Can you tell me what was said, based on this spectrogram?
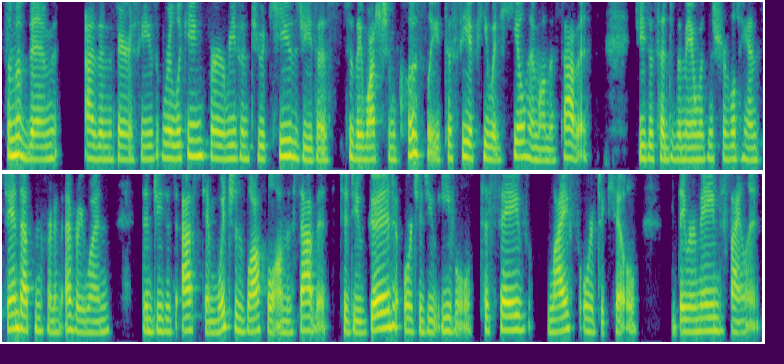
Some of them, as in the Pharisees, were looking for a reason to accuse Jesus, so they watched him closely to see if he would heal him on the Sabbath. Jesus said to the man with the shriveled hand, Stand up in front of everyone. Then Jesus asked him, Which is lawful on the Sabbath, to do good or to do evil, to save life or to kill? They remained silent.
